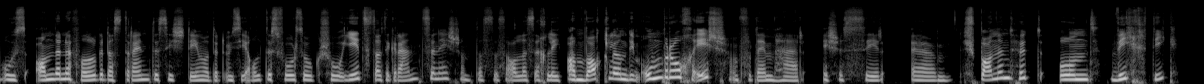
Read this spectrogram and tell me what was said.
aus anderen Folgen, dass das Rentensystem oder unsere Altersvorsorge schon jetzt an den Grenzen ist und dass das alles ein bisschen am Wackeln und im Umbruch ist. Und von dem her ist es sehr ähm, spannend heute und wichtig.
